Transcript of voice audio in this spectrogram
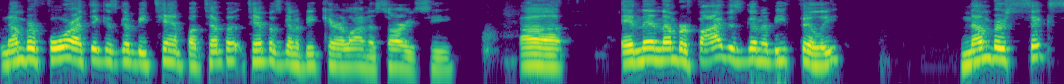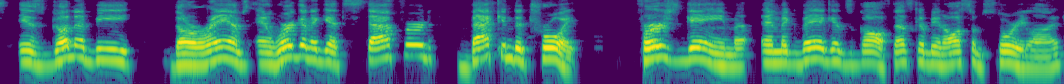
Number four, I think, is gonna be Tampa. Tampa, Tampa's gonna beat Carolina. Sorry, C. Uh, and then number five is gonna be Philly. Number six is gonna be the Rams, and we're gonna get Stafford back in Detroit. First game and McVay against Goff. That's gonna be an awesome storyline.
